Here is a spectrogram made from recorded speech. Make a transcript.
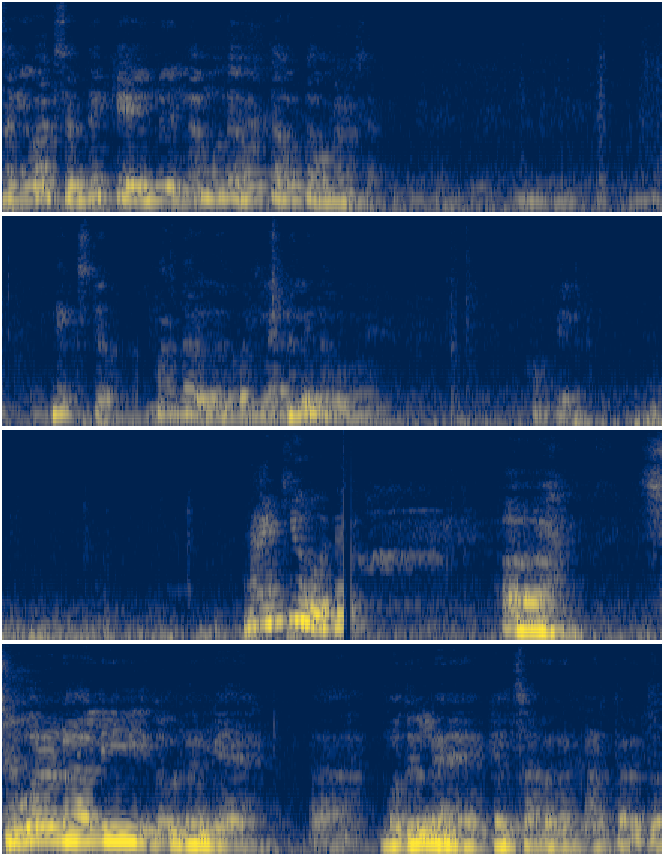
ಸರ್ ಇವಾಗ ಸದ್ಯಕ್ಕೆ ಇನ್ನೂ ಇಲ್ಲ. ಮುಂದೆ ಹೋಗ್ತಾ ಹೋಗ್ತಾ ಹೋಗೋಣ ಸರ್. ನೆಕ್ಸ್ಟ್ ಫರ್ದರ್ ಅಲ್ಲಿ ನಾವು ಹೋಗ್ತೀವಿ. ಥ್ಯಾಂಕ್ ಯು ಆ, ಸುವರ್ಣಲ್ಲಿ ಇದು ನನಗೆ ಮೊದಲನೇ ಕೆಲಸ ಅಲ್ಲ ನಾನು ಮಾಡ್ತಾ ಇರೋದು.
